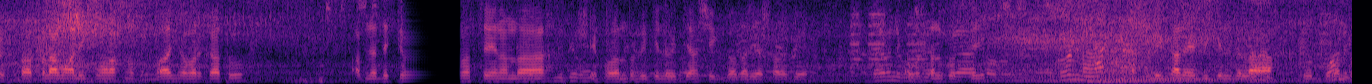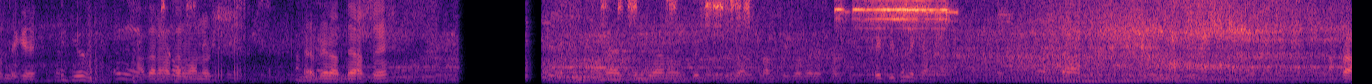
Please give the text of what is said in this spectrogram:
আসসালামু আলাইকুম রহমতুল্লাহ বারকাত। আপনারা দেখতে পাচ্ছেন আমরা সেই পরন্ত বিকেল ঐতিহাসিক গজারিয়া সড়কে অবস্থান করছি। আসলে এখানে বিকেলবেলা দূর দূরান্ত থেকে হাজার হাজার মানুষ বেড়াতে আসে। এই পিছনে ক্যামেরা আচ্ছা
